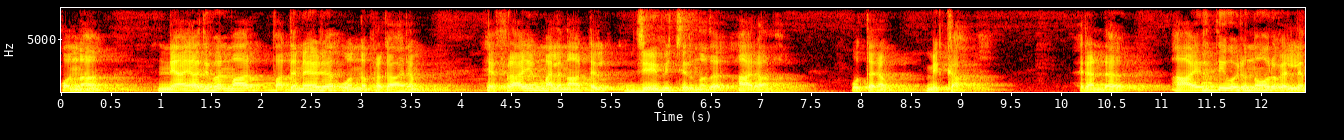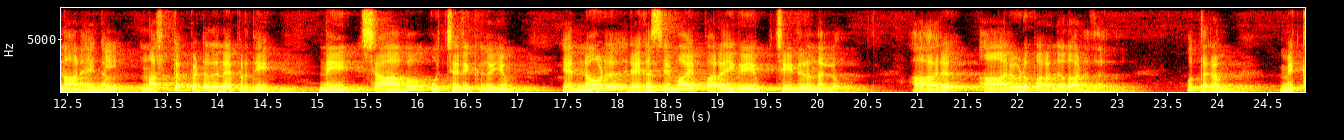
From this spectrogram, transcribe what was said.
ഒന്ന് ന്യായാധിപന്മാർ പതിനേഴ് ഒന്ന് പ്രകാരം എഫ്രായിം മലനാട്ടിൽ ജീവിച്ചിരുന്നത് ആരാണ്? ഉത്തരം മിക്ക. രണ്ട് ആയിരത്തി ഒരുന്നൂറ് വെള്ളി നാണയങ്ങൾ നഷ്ടപ്പെട്ടതിനെ പ്രതി നീ ശാപം ഉച്ചരിക്കുകയും എന്നോട് രഹസ്യമായി പറയുകയും ചെയ്തിരുന്നല്ലോ. ആര് ആരോട് പറഞ്ഞതാണിത്? ഉത്തരം മിഖ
